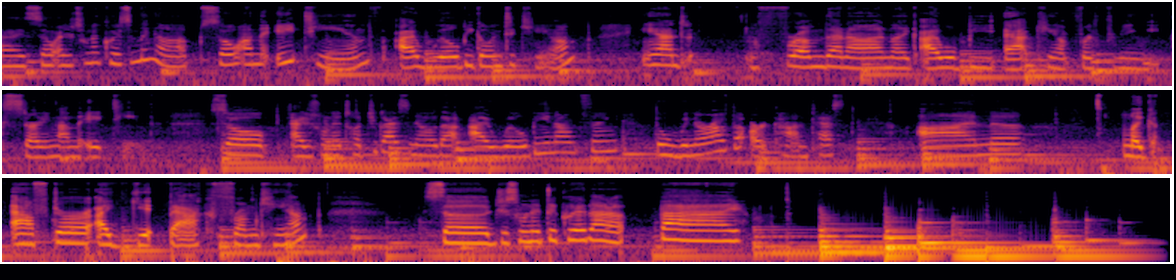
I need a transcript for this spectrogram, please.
guys, so I just want to clear something up. So on the 18th, I will be going to camp, and from then on, like I will be at camp for three weeks, starting on the 18th. So I just wanted to let you guys know that I will be announcing the winner of the art contest on like after I get back from camp. So just wanted to clear that up. Bye.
